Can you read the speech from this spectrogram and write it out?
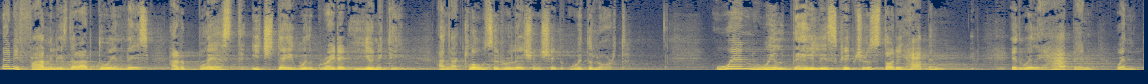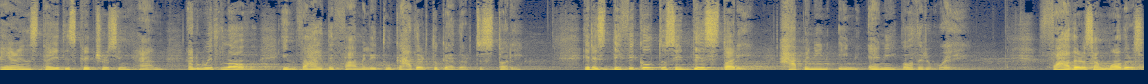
Many families that are doing this are blessed each day with greater unity and a closer relationship with the Lord. When will daily scripture study happen? It will happen when parents take the scriptures in hand and with love invite the family to gather together to study. It is difficult to see this study happening in any other way. Fathers and mothers,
